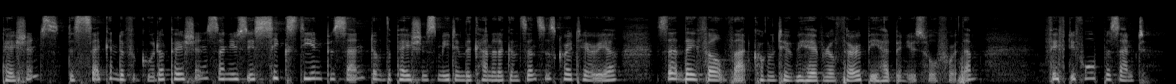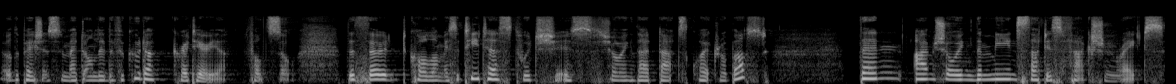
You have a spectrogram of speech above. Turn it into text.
patients, the second the Fukuda patients, and you see 16% of the patients meeting the Canada consensus criteria said they felt that cognitive behavioral therapy had been useful for them. 54% of the patients who met only the Fukuda criteria felt so. The third column is a t-test, which is showing that that's quite robust. Then I'm showing the mean satisfaction rates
